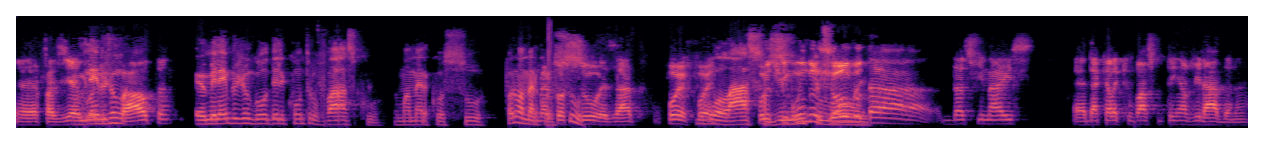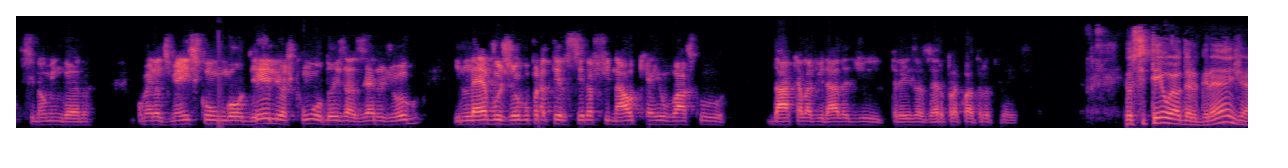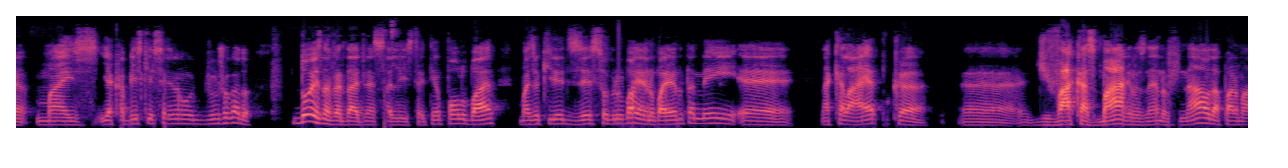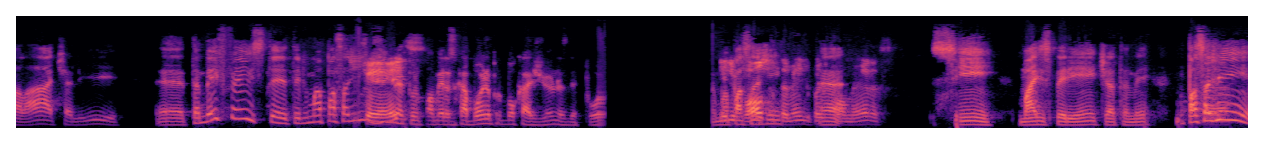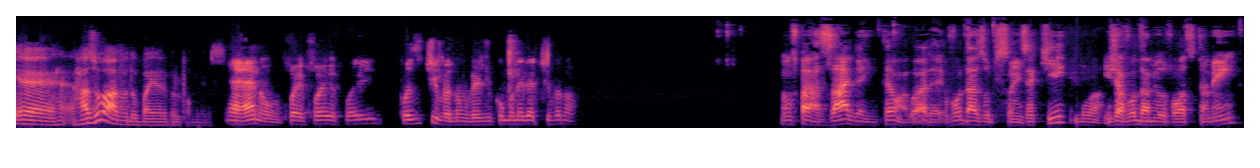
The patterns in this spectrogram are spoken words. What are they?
É, fazia me lembro de um... falta. Eu me lembro de um gol dele contra o Vasco, numa Mercosul. Foi numa Mercosul? Mercosul, exato. Foi, foi. Um golaço foi o segundo jogo da, das finais é, daquela que o Vasco tem a virada, né? Se não me engano. O Palmeiras vence com um gol dele, acho que um ou dois a zero o jogo, e leva o jogo para a terceira final, que aí o Vasco dá aquela virada de 3 a 0 para 4 a 3 Eu citei o Helder Granja, mas e acabei esquecendo de um jogador. Dois, na verdade, nessa lista. E tem o Paulo Baier, mas eu queria dizer sobre o Baiano. O Baiano também, é, naquela época é, de vacas magras, né, no final da Parmalat ali, é, também fez, teve uma passagem linda pelo Palmeiras, acabou indo pro Boca Juniors depois. Uma Ele passagem, volta também depois do é, Palmeiras. Sim, mais experiente já também. Uma passagem é. É, razoável do Baiano pelo Palmeiras. É, não foi, foi, foi positiva, não vejo como negativa, não. Vamos para a zaga, então, agora. Eu vou dar as opções aqui e já vou dar meu voto também.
